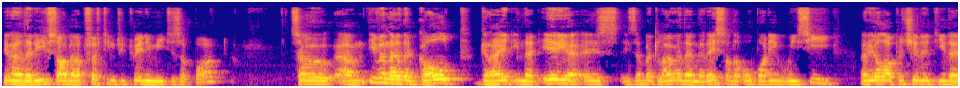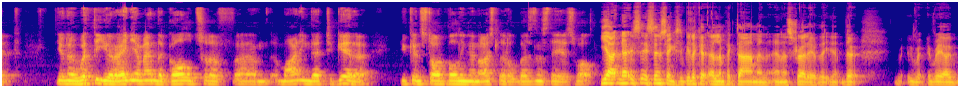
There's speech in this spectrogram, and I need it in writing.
you know, the reefs are about 15 to 20 meters apart. So um, even though the gold grade in that area is is a bit lower than the rest of the ore body, we see a real opportunity that you know with the uranium and the gold sort of um, mining that together, you can start building a nice little business there as well. Yeah, no, it's, it's interesting because if you look at Olympic Dam in, in Australia, they're Rio,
